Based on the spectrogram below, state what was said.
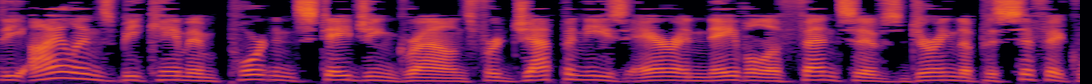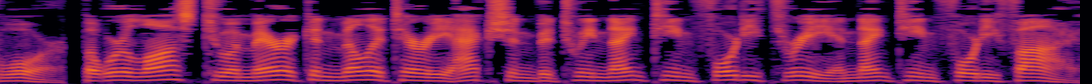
The islands became important staging grounds for Japanese air and naval offensives during the Pacific War, but were lost to American military action between 1943 and 1945.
